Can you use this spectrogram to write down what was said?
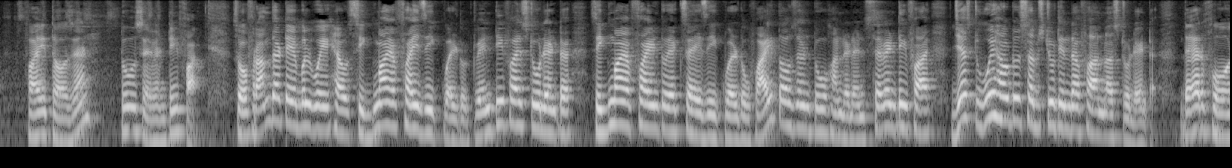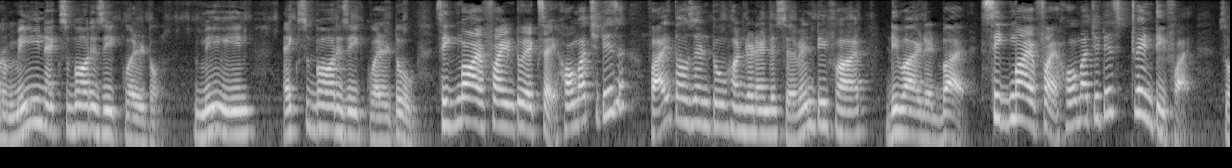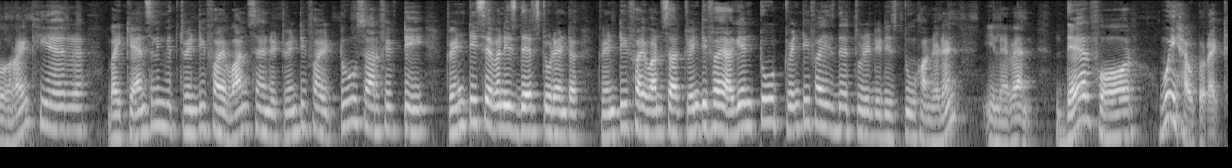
5275 so from the table we have sigma fi is equal to 25 student sigma fi into xi is equal to 5275 just we have to substitute in the formula student. Therefore mean x bar is equal to mean x bar is equal to sigma fi into xi how much it is? 5275 divided by sigma fi. How much it is? 25 so right here by cancelling with 25 ones and 25 twos are 50 27 is there student. 25 ones are 25 again 2 25 is there student. It is 211 therefore we have to write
